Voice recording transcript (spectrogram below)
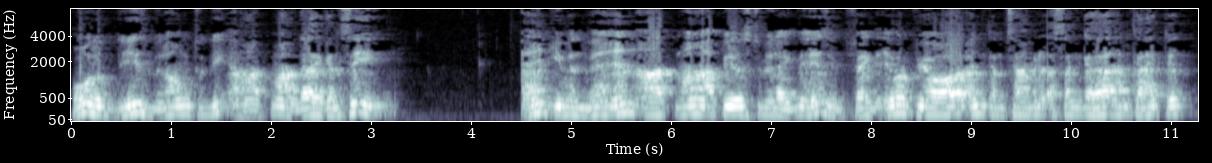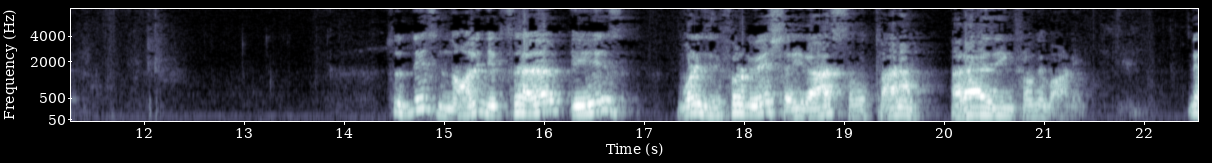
All of these belong to the Atma that I can see. And even when Atma appears to be like this, in fact, ever pure, uncontaminated, asangaha, unconnected. So this knowledge itself is what is referred to as Shariras Samuttanam, arising from the body. The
